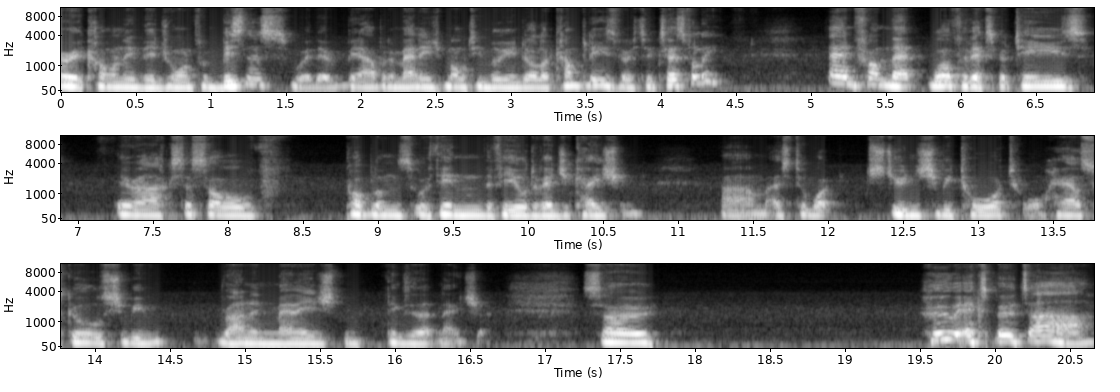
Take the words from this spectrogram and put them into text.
very commonly, they're drawn from business, where they've been able to manage multi-million dollar companies very successfully. And from that wealth of expertise, they're asked to solve problems within the field of education um, as to what students should be taught or how schools should be run and managed and things of that nature. So who experts are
